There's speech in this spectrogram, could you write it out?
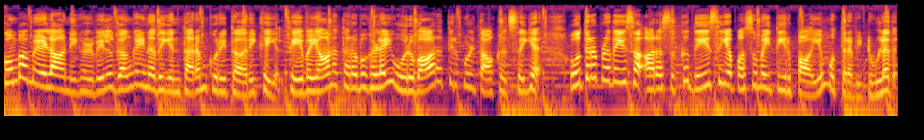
கும்பமேளா நிகழ்வில் கங்கை நதியின் தரம் குறித்த அறிக்கையில் தேவையான தரவுகளை ஒரு வாரத்திற்குள் தாக்கல் செய்ய உத்தரப்பிரதேச அரசுக்கு தேசிய பசுமை தீர்ப்பாயம் உத்தரவிட்டுள்ளது.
